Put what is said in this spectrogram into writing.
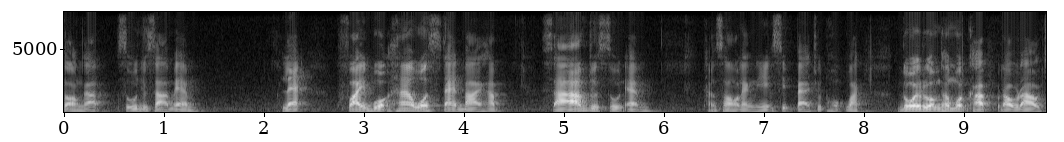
12 ครับ 0.3 แอมป์ และไฟบวก 5 โวลต์สแตนบายครับ 3.0 แอมป์ ทั้ง 2 แหล่งนี้ 18.6 วัตต์ โดยรวมทั้งหมดครับราวๆ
